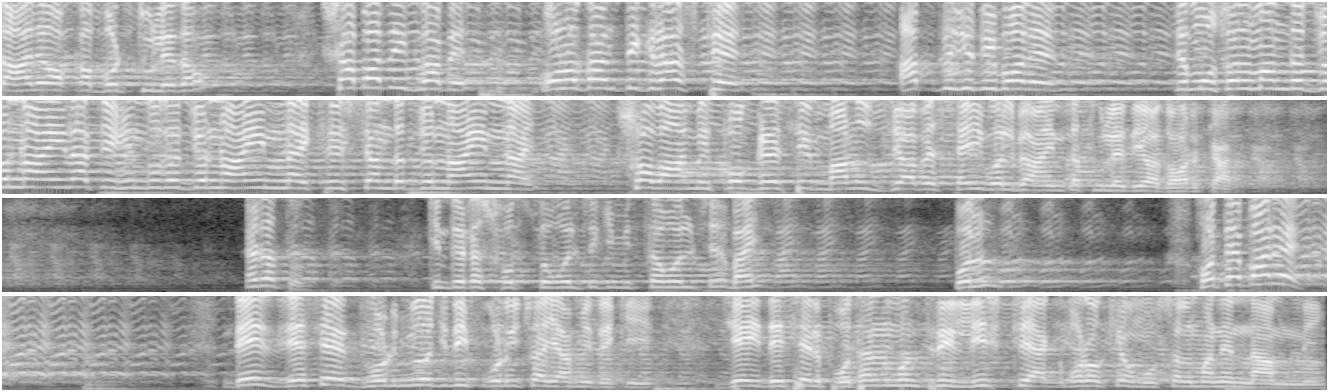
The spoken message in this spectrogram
তাহলে বোর্ড তুলে দাও। স্বাভাবিকভাবে গণতান্ত্রিক রাষ্ট্রে আপনি যদি বলেন যে মুসলমানদের জন্য আইন আছে, হিন্দুদের জন্য আইন নাই, খ্রিস্টানদের জন্য আইন নাই, সব আমি প্রোগ্রেসিভ মানুষ যাবে সেই বলবে আইনটা তুলে দেওয়া দরকার। এটা তো। কিন্তু এটা সত্য বলছে কি মিথ্যা বলছে ভাই? বলুন। হতে পারে। দেশ দেশের ধর্মীয় যদি পরিচয় আমি দেখি যে এই দেশের প্রধানমন্ত্রীর লিস্টে একবারও কেউ মুসলমানের নাম নেই।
